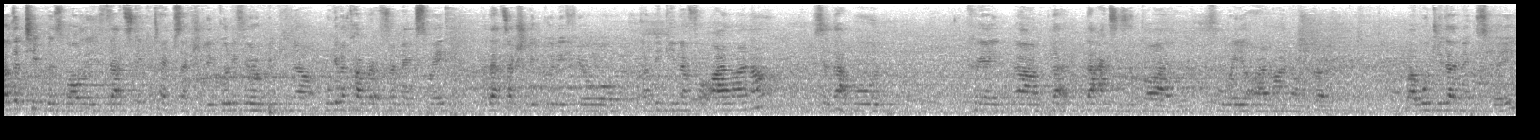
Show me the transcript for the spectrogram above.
Another tip as well is that stick tape is actually good if you're a beginner. We're going to cover it for next week, but that's actually good if you're a beginner for eyeliner. So that will create, um, that, that acts as a guide for where your eyeliner will go. But we'll do that next week.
